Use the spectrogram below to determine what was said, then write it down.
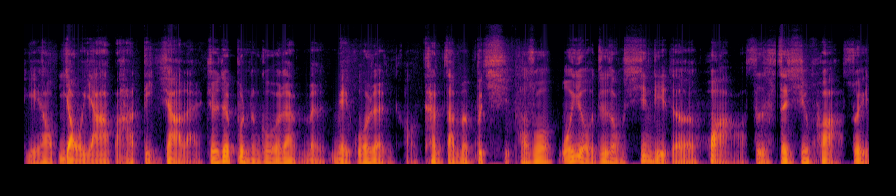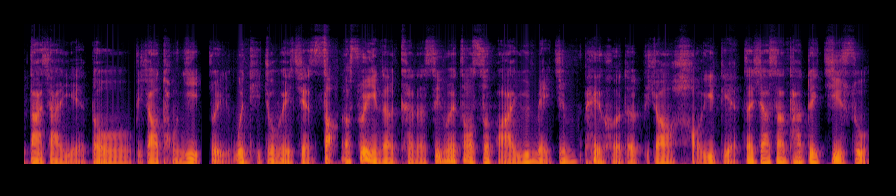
也要咬牙把它顶下来，绝对不能够让美美国人啊看咱们不起。他说：“我有这种心里的话是真心话，所以大家也都比较同意，所以问题就会减少。那所以呢，可能是因为赵志华与美军配合的比较好一点，再加上他对技术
